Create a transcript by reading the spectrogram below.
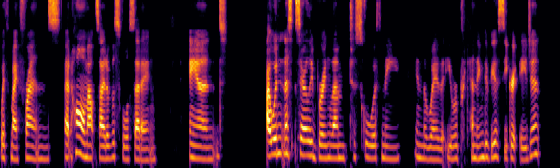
with my friends at home outside of a school setting and I wouldn't necessarily bring them to school with me in the way that you were pretending to be a secret agent,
